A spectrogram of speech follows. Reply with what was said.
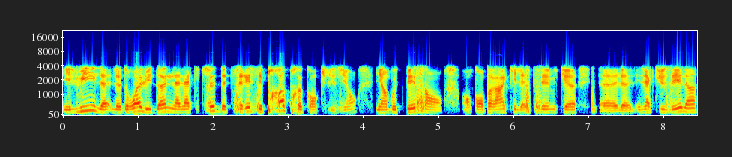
Et lui, le, droit lui donne la latitude de tirer ses propres conclusions. Et en bout de piste, on, comprend qu'il estime que euh, l'accusé là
